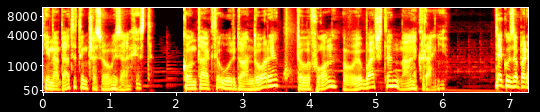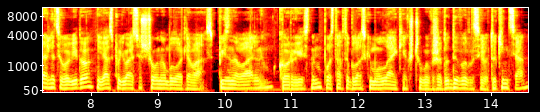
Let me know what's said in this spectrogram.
і надати тимчасовий захист. Контакт уряду Андори, телефон ви бачите на екрані. Дякую за перегляд цього відео. Я сподіваюся, що воно було для вас пізнавальним, корисним. Поставте, будь ласка, йому лайк, якщо ви вже додивилися його до кінця.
